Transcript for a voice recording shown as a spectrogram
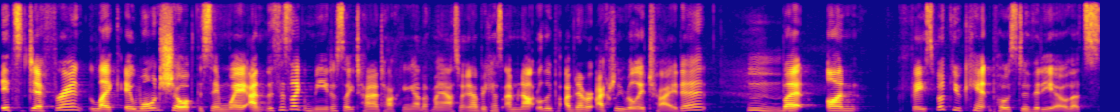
it's different. Like it won't show up the same way. I'm, this is like me just like kind of talking out of my ass right now because I'm not really. I've never actually really tried it. But on Facebook, you can't post a video that's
